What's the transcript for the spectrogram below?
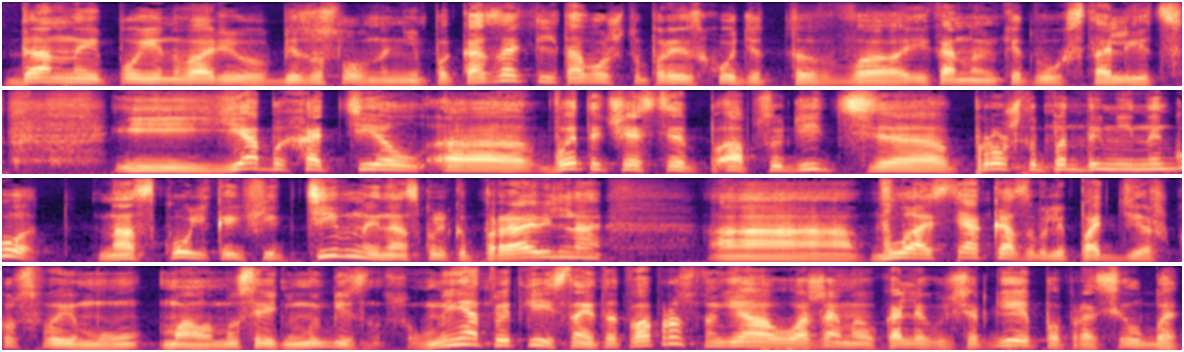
Данные по январю, безусловно, не показатель того, что происходит в экономике двух столиц. И я бы хотел а, в этой части обсудить а, прошлый пандемийный год. Насколько эффективно и насколько правильно а, власти оказывали поддержку своему малому среднему бизнесу. У меня ответ есть на этот вопрос, но я уважаемого коллегу Сергея попросил бы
